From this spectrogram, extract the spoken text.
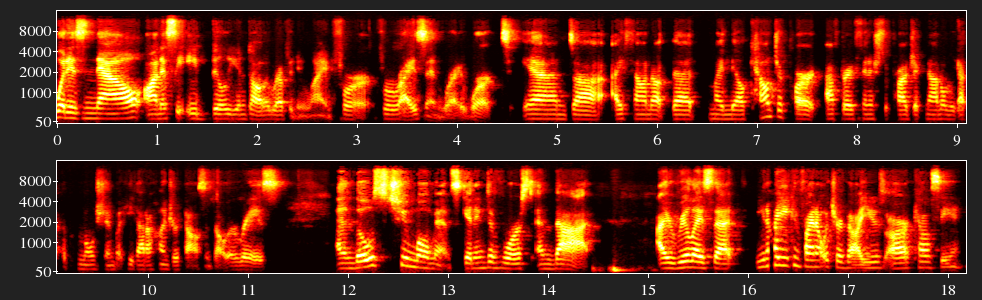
what is now honestly a billion dollar revenue line for Verizon where I worked. And uh, I found out that my male counterpart, after I finished the project, not only got the promotion, but he got a hundred thousand dollar raise. And those two moments, getting divorced and that, I realized that, you know how you can find out what your values are, Kelsey?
